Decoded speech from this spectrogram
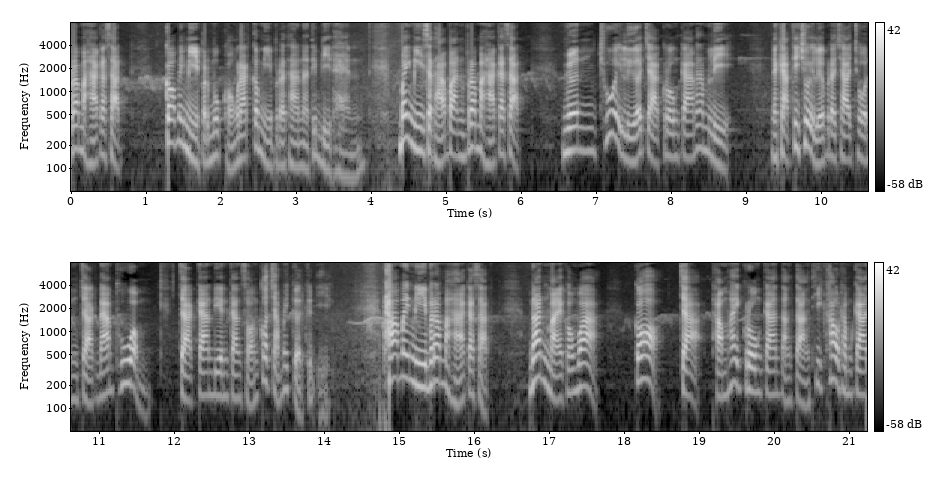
พระมหากษัตริย์ ก็ไม่มีประมุขของรัฐก็มีประธานาธิบดีแทน ไม่มีสถาบันพระมหากษัตริย์ เงินช่วยเหลือจากโครงการพระธรรมลีนะครับที่ช่วยเหลือประชาชนจากน้ำท่วม จากการเรียนการสอนก็จะไม่เกิดขึ้นอีก ถ้าไม่มีพระมหากษัตริย์ นั่นหมายความว่าก็ จะทำให้โครงการต่างๆ ที่เข้าทำการ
